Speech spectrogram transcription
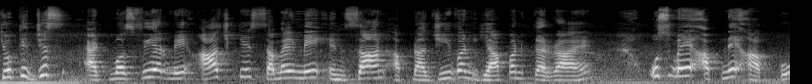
क्योंकि जिस एटमॉस्फेयर में आज के समय में इंसान अपना जीवन यापन कर रहा है, उसमें अपने आप को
